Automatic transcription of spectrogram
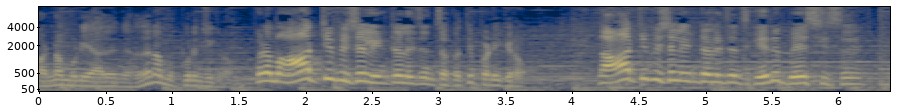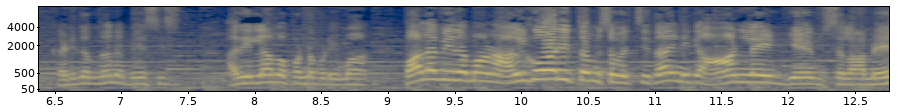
பண்ண முடியாதுங்கிறத நம்ம புரிஞ்சுக்கிறோம். இப்போ நம்ம ஆர்டிஃபிஷியல் இன்டெலிஜென்ஸை பற்றி படிக்கிறோம். இந்த ஆர்டிஃபிஷியல் இன்டெலிஜென்ஸ்க்கு எது பேசிஸு கணிதம் தானே பேசிஸ் அது இல்லாமல் பண்ண முடியுமா? பல விதமான அல்கோரித்தம்ஸை வச்சு தான் இன்னைக்கு ஆன்லைன் கேம்ஸ் எல்லாமே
